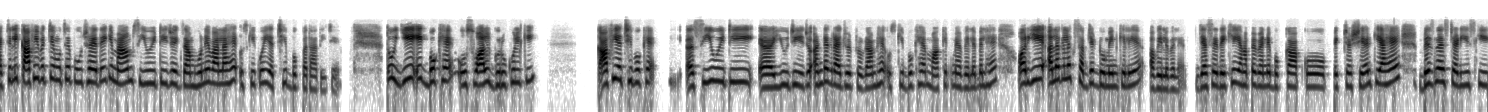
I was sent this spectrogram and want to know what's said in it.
एक्चुअली काफ़ी बच्चे मुझसे पूछ रहे थे कि, मैम सीयूईटी जो एग्ज़ाम होने वाला है, उसकी कोई अच्छी बुक बता दीजिए? तो ये एक बुक है, ओसवाल गुरुकुल की। काफ़ी अच्छी बुक है। C U T U G जो अंडर ग्रेजुएट प्रोग्राम है, उसकी बुक है मार्केट में अवेलेबल है और ये अलग अलग सब्जेक्ट डोमेन के लिए अवेलेबल है। जैसे देखिए, यहाँ पे मैंने बुक का आपको पिक्चर शेयर किया है। बिज़नेस स्टडीज़ की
